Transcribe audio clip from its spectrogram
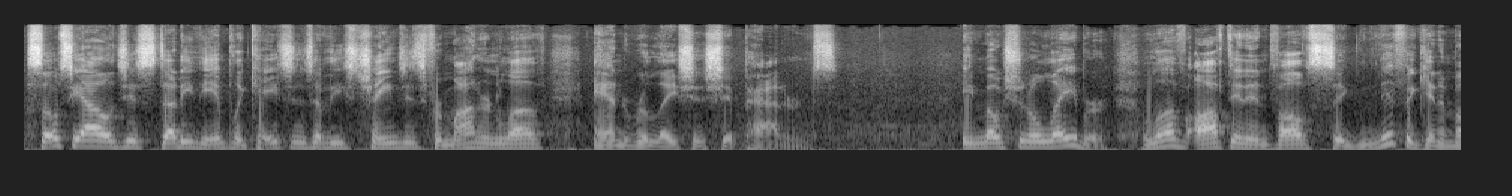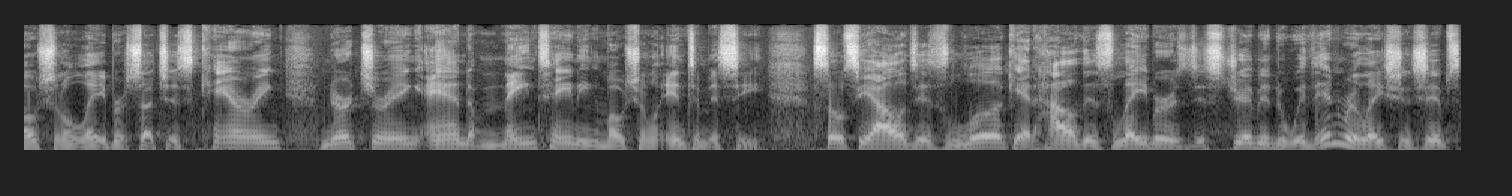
Sociologists study the implications of these changes for modern love and relationship patterns. Emotional labor. Love often involves significant emotional labor, such as caring, nurturing, and maintaining emotional intimacy. Sociologists look at how this labor is distributed within relationships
